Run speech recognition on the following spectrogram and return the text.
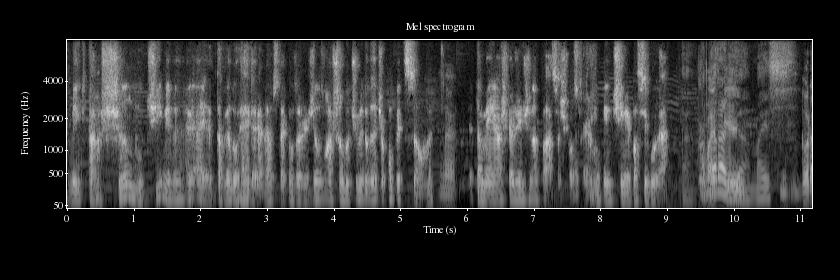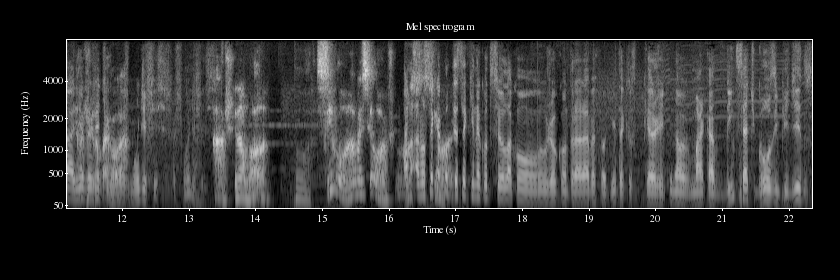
meio que tá achando o time, né? É, é, tá vendo regra, né? Os técnicos argentinos vão achando o time durante a competição, né? É. Também acho que a Argentina passa. Acho que os caras não tem time pra segurar. é, adoraria, mas. Adoraria ver que não vai Argentina, rolar. mas muito difícil. Acho muito difícil. Acho que não rola. Pô. Se rolar, vai ser ótimo. A, Nossa a não ser que aconteça que nem aconteceu lá com o jogo contra a Arábia Saudita, que, os- que a Argentina marca 27 gols impedidos.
